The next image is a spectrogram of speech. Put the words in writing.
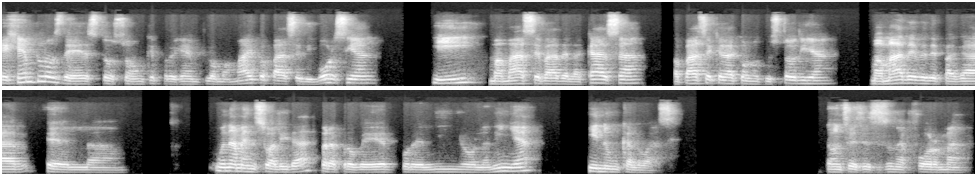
Ejemplos de esto son que, por ejemplo, mamá y papá se divorcian y mamá se va de la casa, papá se queda con la custodia, mamá debe de pagar una mensualidad para proveer por el niño o la niña y nunca lo hace. Entonces, esa es una forma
